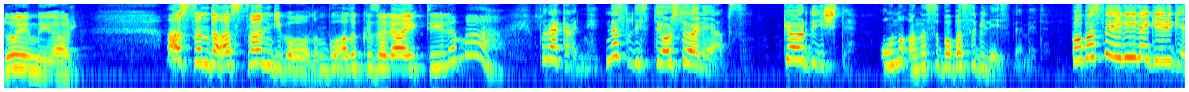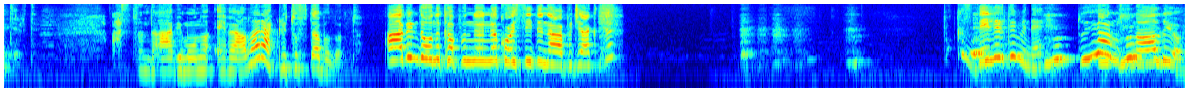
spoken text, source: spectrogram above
duymuyor. Aslında aslan gibi oğlum. Bu alık kıza layık değil ama... Bırak anne nasıl istiyorsa öyle yapsın. Gördü işte. Onu anası babası bile istemedi. Babası eliyle geri getirdi. Aslında abim onu eve alarak lütufta bulundu. Abim de onu kapının önüne koysaydı ne yapacaktı? Bu kız delirdi mi ne? Duyuyor musun ağlıyor.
